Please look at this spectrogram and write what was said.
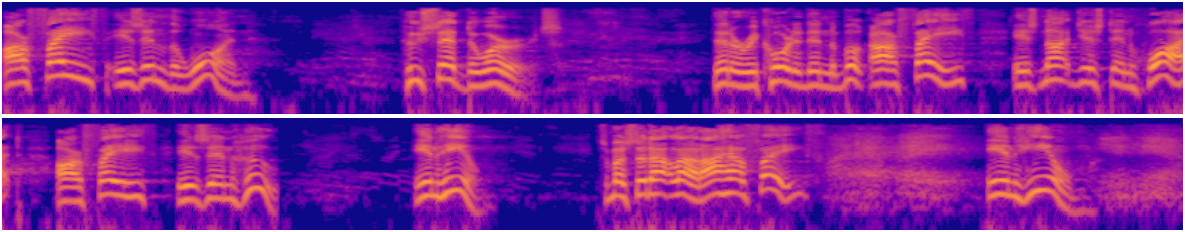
Our faith is in the one who said the words that are recorded in the book. Our faith is not just in what, our faith is in who? In Him. Somebody said out loud, I have faith, I have faith in Him, in Him,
